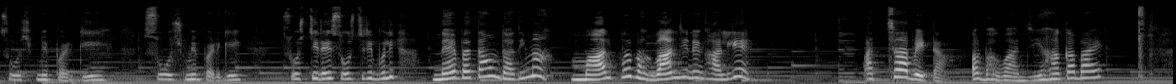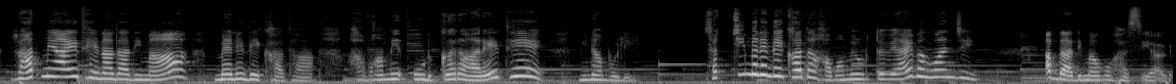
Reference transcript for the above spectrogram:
सोच में पड़ गई, सोच में पड़ गई। सोचती रही सोचती रही, बोली, मैं बताऊँ, दादी माँ मालपुए भगवान जी ने खा लिए। अच्छा बेटा, और भगवान जी यहाँ कब आए? रात में आए थे ना, दादी माँ? मैंने देखा था। हवा में उड़कर आ रहे थे। मीना बोली, सच्ची मैंने देखा था, हवा में उड़ते हुए आए भगवान जी? अब दादी माँ को हँसी आ गई।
